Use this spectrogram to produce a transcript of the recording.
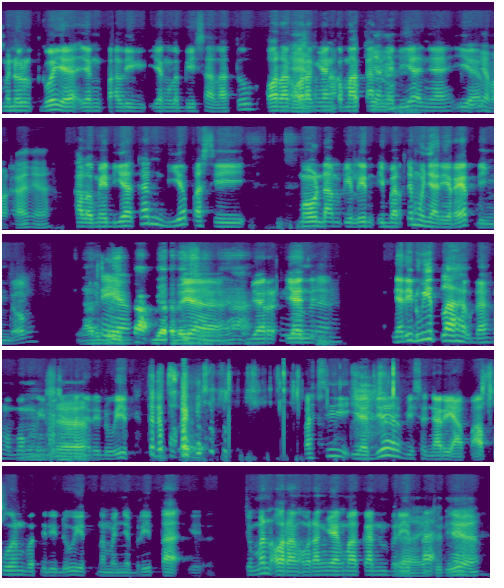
menurut gue ya yang paling yang lebih salah tuh ya orang-orang yang nangkep kemakan ya medianya. Iya. Iya makanya. Makanya kalau media kan dia pasti mau nampilin ibaratnya mau nyari rating dong. Nyari iya. berita biar ada iya isinya. biar iya ya benar nyari duit lah udah ngomong Hmm, ini ya cuma nyari duit. Betul. pasti ya dia bisa nyari apa pun buat jadi duit namanya berita gitu cuman orang-orang yang makan ya itu dia. beritanya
